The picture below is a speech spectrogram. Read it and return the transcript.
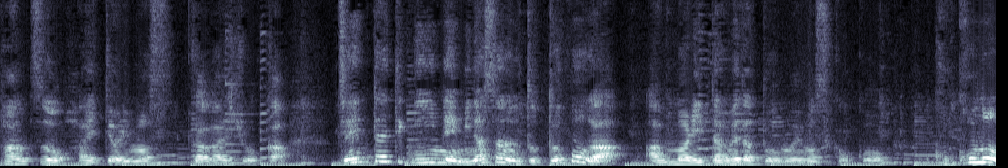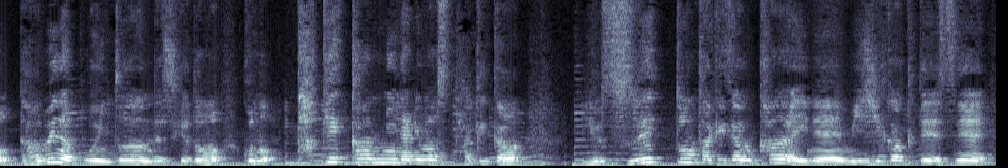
パンツを履いております。いかがでしょうか？全体的にね、皆さんとどこがあんまりダメだと思いますここ。ここのダメなポイントなんですけども、この丈感になります。丈感。スウェットの丈感かなりね、短くてですね、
